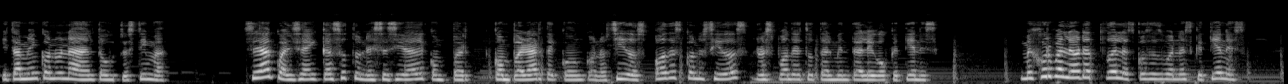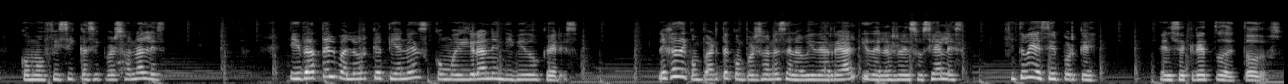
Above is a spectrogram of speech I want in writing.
y también con una alta autoestima. Sea cual sea el caso, tu necesidad de compararte con conocidos o desconocidos responde totalmente al ego que tienes. Mejor valora todas las cosas buenas que tienes, como físicas y personales, y date el valor que tienes como el gran individuo que eres. Deja de compararte con personas en la vida real y de las redes sociales. Y te voy a decir por qué. El secreto de todos.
